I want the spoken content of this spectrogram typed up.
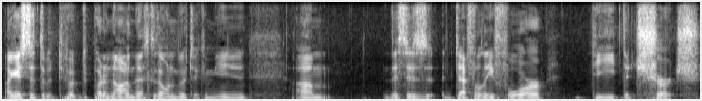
I guess to, to, put, to put a knot on this because I want to move to communion. Um, this is definitely for the the church,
